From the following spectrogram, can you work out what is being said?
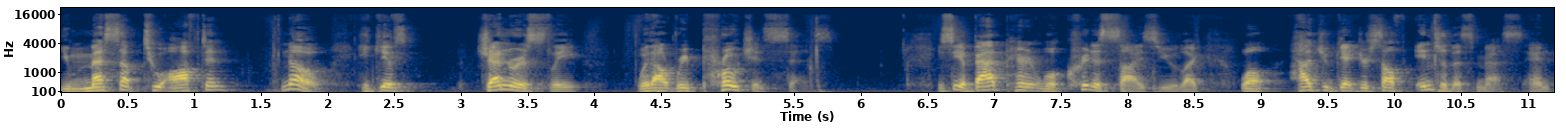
you mess up too often? No, He gives generously without reproach, it says. You see, a bad parent will criticize you, like, well, how'd you get yourself into this mess? And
